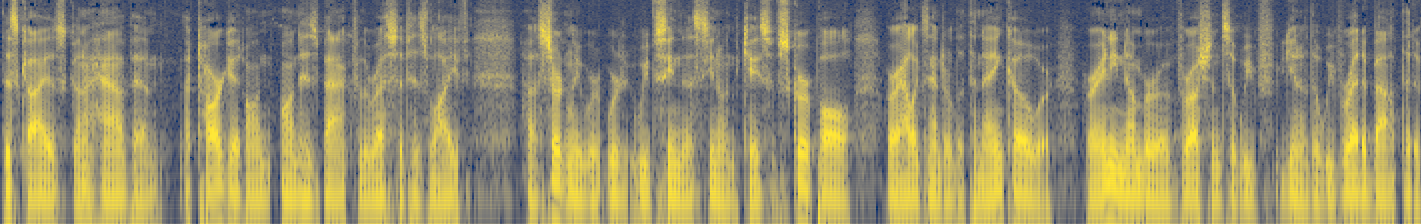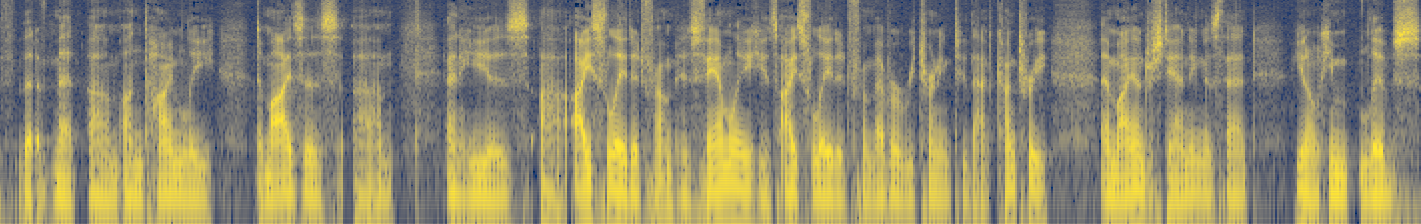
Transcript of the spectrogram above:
this guy is going to have a, a target on on his back for the rest of his life. Uh, certainly, we're, we've seen this, you know, in the case of Skripal or Alexander Litvinenko or or any number of Russians that we've you know that we've read about that have that have met um, untimely demises. Um, and he is uh, isolated from his family. He is isolated from ever returning to that country. And my understanding is that, you know, he lives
